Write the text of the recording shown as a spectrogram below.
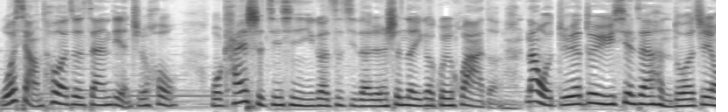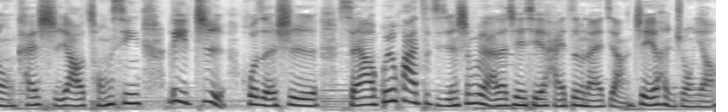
我想透了这三点之后。我开始进行一个自己的人生的一个规划的，那我觉得对于现在很多这种开始要重新立志，或者是想要规划自己人生未来的这些孩子们来讲，这也很重要。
